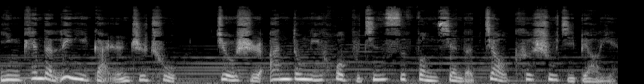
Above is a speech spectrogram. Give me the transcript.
影片的另一感人之处。就是安东尼·霍普金斯奉献的教科书级表演。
